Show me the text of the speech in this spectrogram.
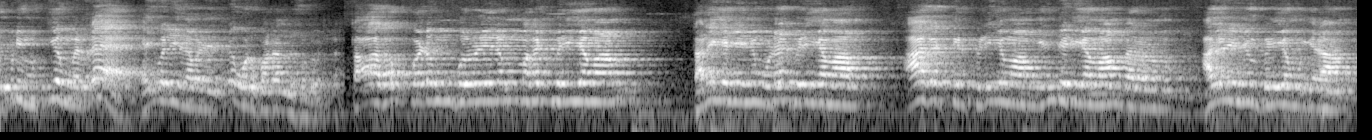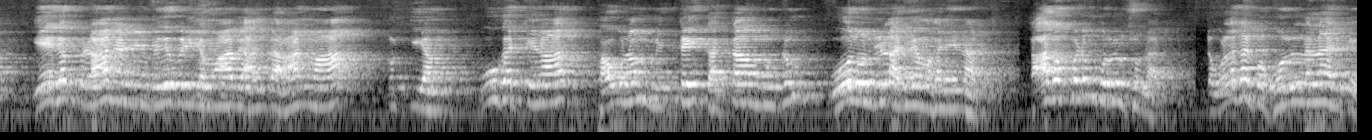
எப்படி முக்கியங்கிறத கைவழி நவனத்தில் ஒரு படம்னு சொல்லுவேன் தாகப்படும் பொருளினும் மகன் பிரியமாம் தனையனினும் உடல் பிரியமாம் ஆகத்தில் பிரியமாம் எந்தெரியமாம் தரணும் அதனினும் பிரியமுகிறாம் ஏக பிராணனின் வெகு அந்த ஆன்மா முக்கியம். ஊகத்தினால் பவுனம் மிட்டை கத்தா மூன்றும் ஓரொன்றில் அதிக மகனேனார். தாகப்படும் பொருள் சொன்னார். இந்த உலகம் இப்போ பொருளெல்லாம் இருக்கு.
